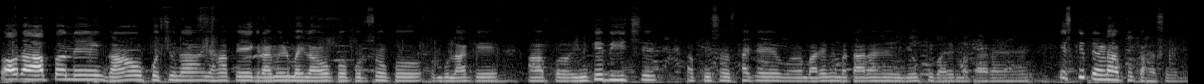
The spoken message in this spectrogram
और आपने गाँव को चुना, यहाँ पे ग्रामीण महिलाओं को, पुरुषों को बुला के आप इनके बीच अपनी संस्था के बारे में बता रहे हैं, योग के बारे में बता रहे हैं। इसकी प्रेरणा आपको कहाँ से मिली?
